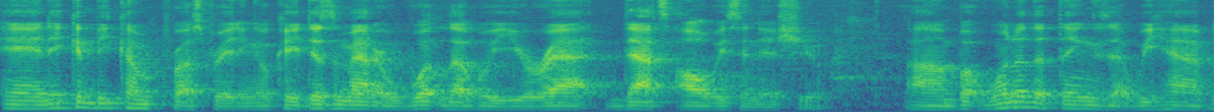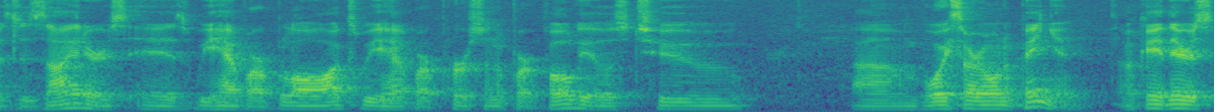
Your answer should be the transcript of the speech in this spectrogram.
And it can become frustrating okay? It doesn't matter what level you're at that's always an issue. Um, but one of the things that we have as designers is we have our blogs we have our personal portfolios to um, voice our own opinion okay? There's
